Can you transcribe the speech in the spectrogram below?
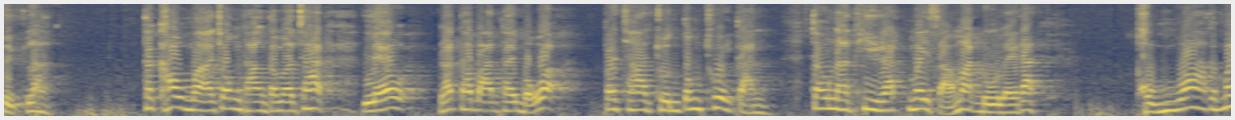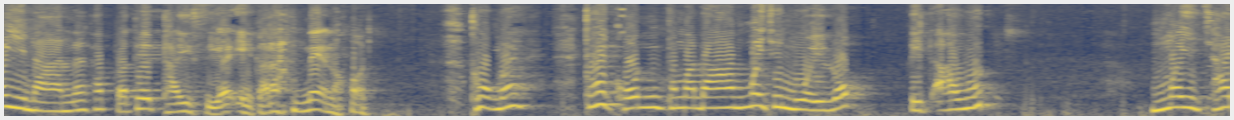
ศึกล่ะถ้าเข้ามาช่องทางธรรมชาติ แล้วรัฐบาลไทยบอกว่า ประชาชนต้องช่วยกัน เจ้าหน้าที่รัฐไม่สามารถดูแลได้ผมว่าไม่นานนะครับ ประเทศไทยเสียเอกราชแน่นอน ถูกไหมแค่คนธรรมดาไม่ใช่หน่วยรบ ติดอาวุธ ไม่ใช่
